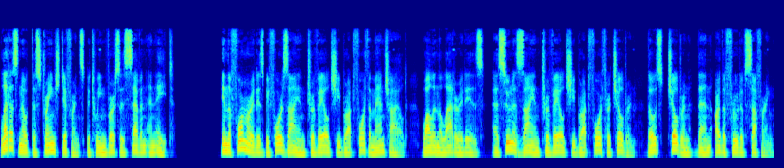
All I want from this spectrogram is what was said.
Let us note the strange difference between verses 7 and 8. In the former it is before Zion travailed she brought forth a man-child, while in the latter it is, as soon as Zion travailed she brought forth her children, those children, then, are the fruit of suffering.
